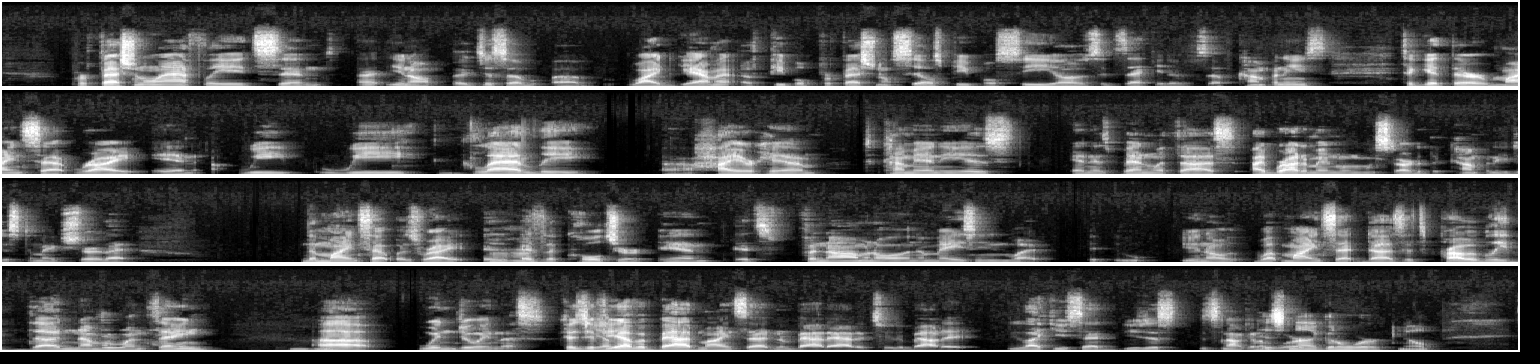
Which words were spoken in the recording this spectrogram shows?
professional athletes and uh, you know uh, just a, a wide gamut of people professional salespeople ceos executives of companies to get their mindset right. And we we gladly uh, hire him to come in. He is and has been with us. I brought him in when we started the company just to make sure that the mindset was right a- Mhm. as the culture. And it's phenomenal and amazing what you know what mindset does. It's probably the number one thing Mhm. uh, when doing this because if Yep. you have a bad mindset and a bad attitude about it like you said you just it's not going to work. it's work not going to work. Nope.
